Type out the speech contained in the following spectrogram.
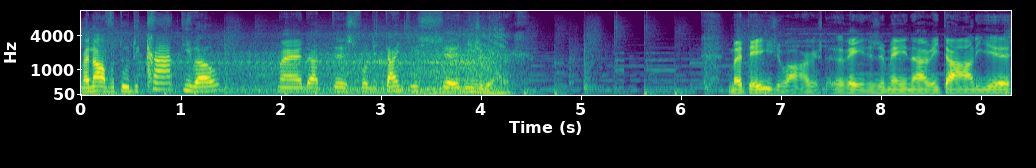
En af en toe kraakt die wel, maar dat is voor die tandjes niet zo erg. Met deze wagens reden ze mee naar Italië,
